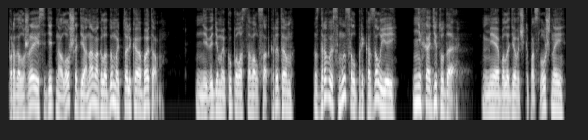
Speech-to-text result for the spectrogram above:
Продолжая сидеть на лошади, она могла думать только об этом. Невидимый купол оставался открытым. Здравый смысл приказал ей «Не ходи туда». Мия была девочкой послушной.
